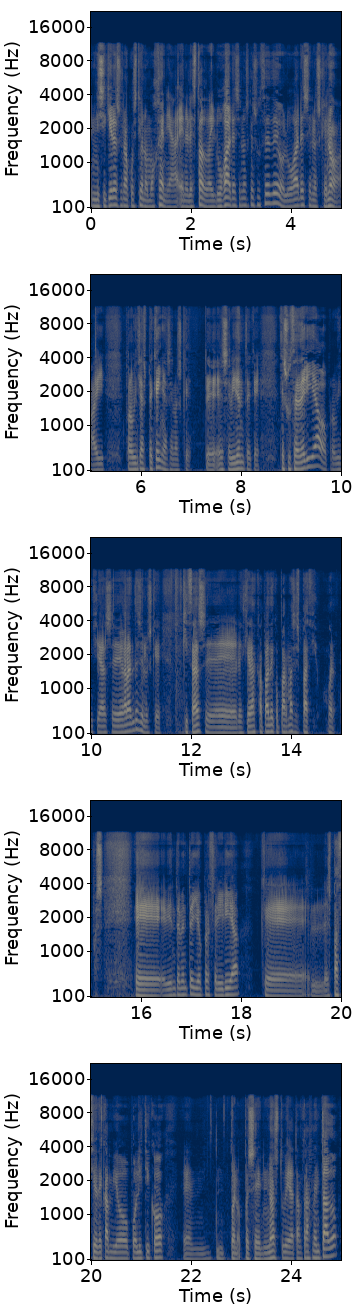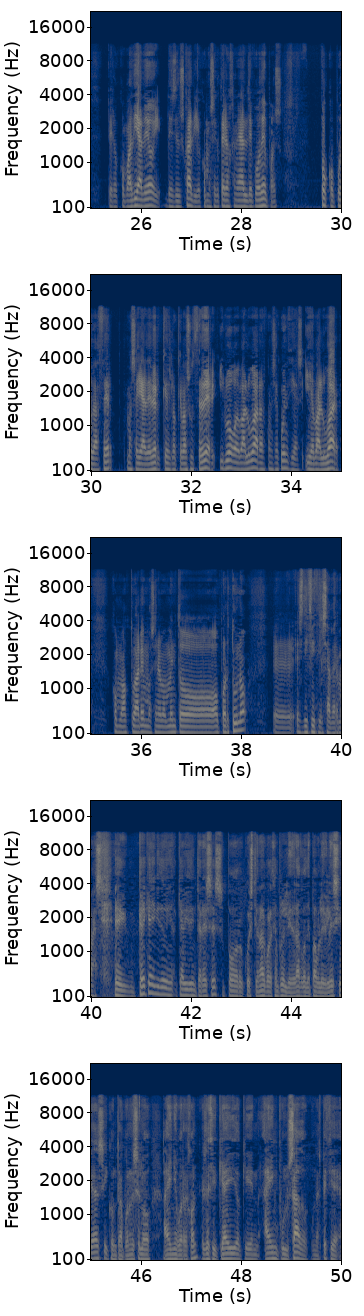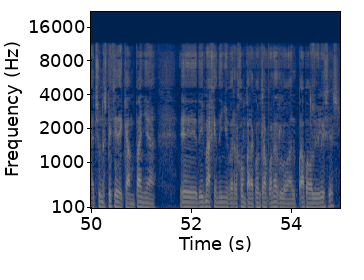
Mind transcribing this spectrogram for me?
ni siquiera es una cuestión homogénea en el Estado. Hay lugares en los que sucede o lugares en los que no. Hay provincias pequeñas en los que es evidente que, sucedería o provincias eh, grandes en los que quizás eh, la izquierda es capaz de copar más espacio. Bueno, pues eh, evidentemente yo preferiría que el espacio de cambio político bueno, pues no estuviera tan fragmentado, pero como a día de hoy, desde Euskadi como secretario general de Podemos, poco puedo hacer, más allá de ver qué es lo que va a suceder y luego evaluar las consecuencias y evaluar cómo actuaremos en el momento oportuno, eh, es difícil saber más. Eh, ¿Cree que ha, habido, que ha habido intereses por cuestionar, por ejemplo, el liderazgo de Pablo Iglesias y contraponérselo a Íñigo Rejón? Es decir, que ha ido quien ha impulsado una especie, ha hecho una especie de campaña eh, de imagen de Íñigo Rejón para contraponerlo al, a Pablo Iglesias.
